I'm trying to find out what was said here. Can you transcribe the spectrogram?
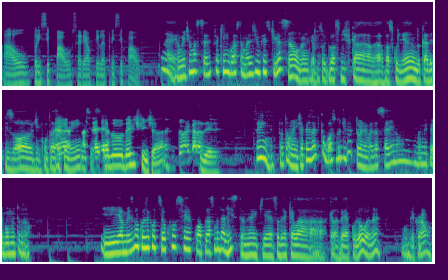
ao principal, o serial killer principal. É, realmente é uma série pra quem gosta mais de investigação, né? Que é a pessoa que gosta de ficar vasculhando cada episódio, encontrar É, A referências. série é do David Fincher, né? Então é a cara dele. Sim, totalmente. Apesar de que eu gosto do diretor, né? Mas a série não, não me pegou muito, não. E a mesma coisa aconteceu com, com a próxima da lista, né? Que é sobre aquela, aquela velha coroa, né? O The Crown.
